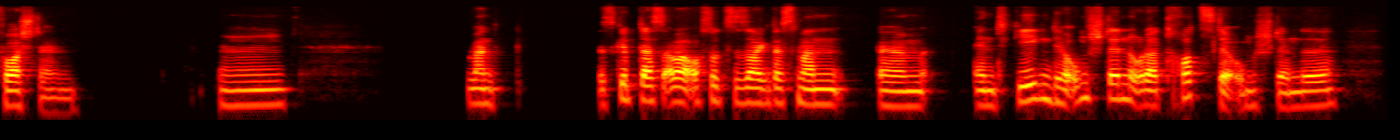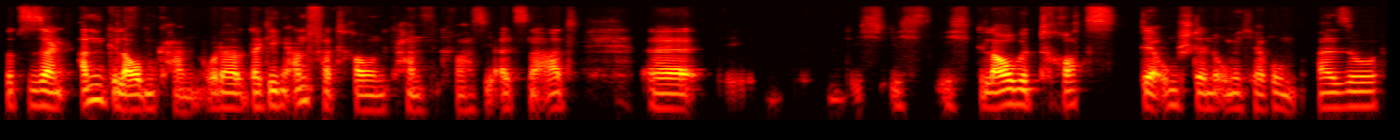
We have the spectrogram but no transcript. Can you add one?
vorstellen. Mm, man, es gibt das aber auch sozusagen, dass man ähm, entgegen der Umstände oder trotz der Umstände sozusagen anglauben kann oder dagegen anvertrauen kann, quasi als eine Art, äh, ich, ich, ich glaube trotz der Umstände um mich herum. Also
